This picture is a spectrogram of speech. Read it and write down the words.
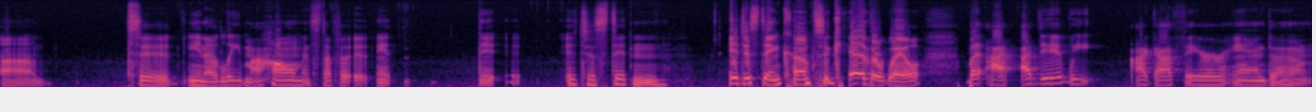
um, to you know leave my home and stuff. It it it, it just didn't it just didn't come together well. But I I did. We I got there and. Um,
